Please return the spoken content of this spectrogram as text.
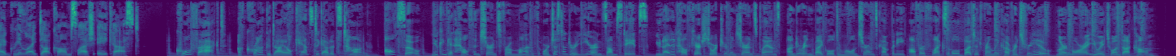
at greenlight.com slash ACAST. Cool fact a crocodile can't stick out its tongue. Also, you can get health insurance for a month or just under a year in some states. United Healthcare short term insurance plans, underwritten by Golden Rule Insurance Company, offer flexible, budget friendly coverage for you. Learn more at uh1.com.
